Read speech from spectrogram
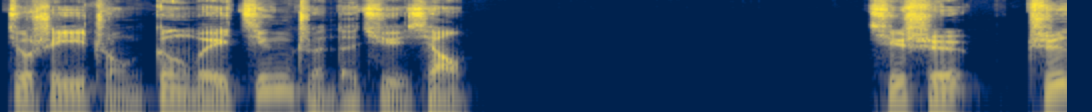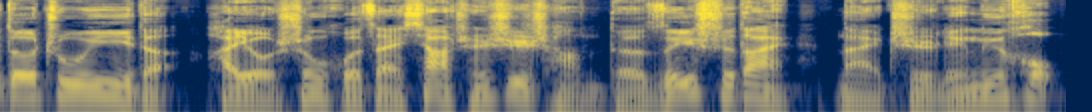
就是一种更为精准的聚焦。其实，值得注意的还有生活在下沉市场的 Z 世代乃至零零后。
